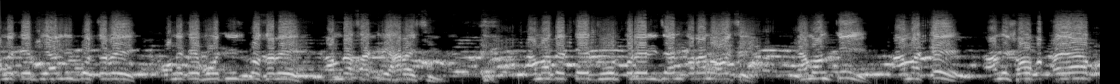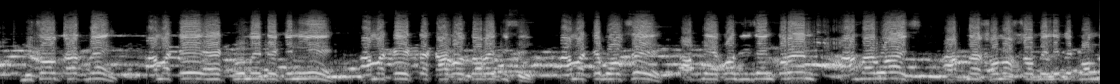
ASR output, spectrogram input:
অনেকে বিয়াল্লিশ বছরে, অনেকে পঁয়ত্রিশ বছরে আমরা চাকরি হারাইছি। আমাদেরকে জোর করে রিজাইন করানো হয়েছে। এমনকি আমাকে, আমি সহকায়াত মিশল কাজ ব্যাংক আমাকে এক রুমে ডেকে নিয়ে আমাকে একটা কাগজ ধরাই দিছে। আমাকে বলছে, আপনি এখন রিজাইন করেন আদারওয়াইজ আপনার সমস্ত বেনিফিট বন্ধ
